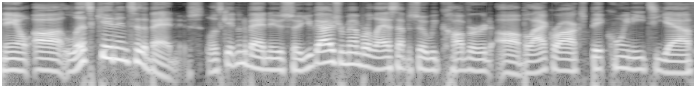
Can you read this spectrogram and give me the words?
Now, uh, let's get into the bad news. Let's get into the bad news. So, you guys remember last episode we covered uh, BlackRock's Bitcoin ETF.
